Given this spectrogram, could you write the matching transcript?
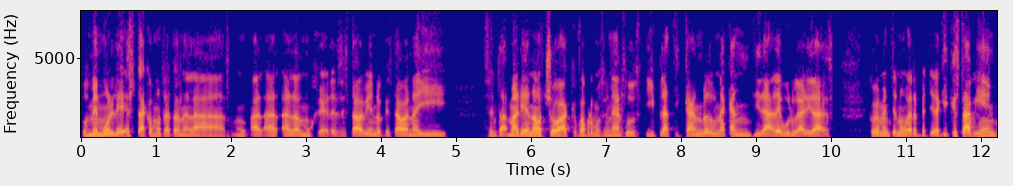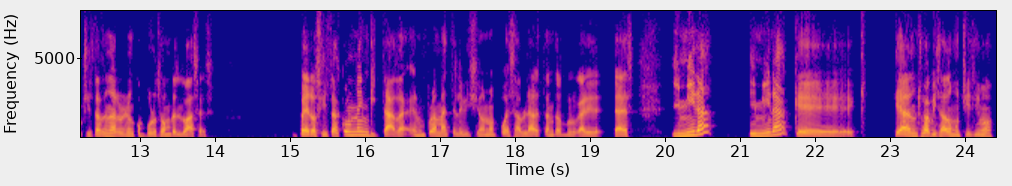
pues me molesta cómo tratan a las, a, las mujeres. Estaba viendo que estaban ahí sentada Mariana Ochoa, que fue a promocionar sus, y platicando de una cantidad de vulgaridades que obviamente no voy a repetir aquí, que está bien, si estás en una reunión con puros hombres lo haces. Pero si estás con una invitada en un programa de televisión, no puedes hablar de tantas vulgaridades. Y mira, y mira que, que han suavizado muchísimo.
